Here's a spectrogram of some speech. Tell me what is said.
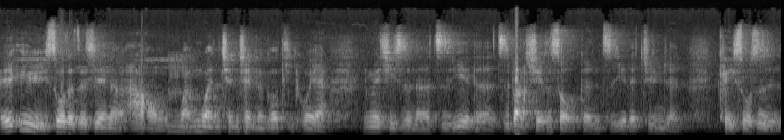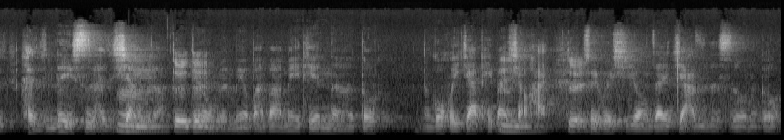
哎，玉宇说的这些呢，阿红完完全全能够体会啊。因为其实呢，职业的职棒选手跟职业的军人可以说是很类似、很像的。对对。因为我们没有办法每天呢都能够回家陪伴小孩，对。所以会希望在假日的时候能够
